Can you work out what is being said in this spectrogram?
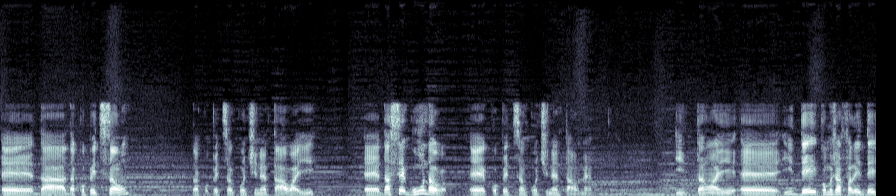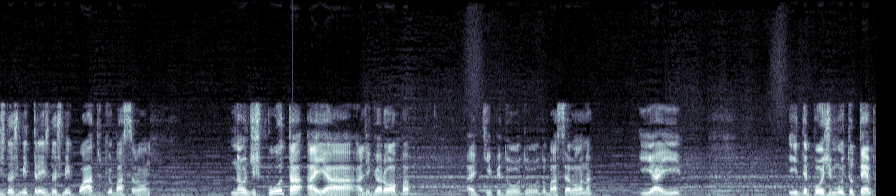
é, da, da competição, da competição continental aí, é, da segunda é, competição continental, né? Então aí, é, e de, como já falei, desde 2003 2004 que o Barcelona não disputa aí a, a Liga Europa, a equipe do, do, do Barcelona, e aí, e depois de muito tempo,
